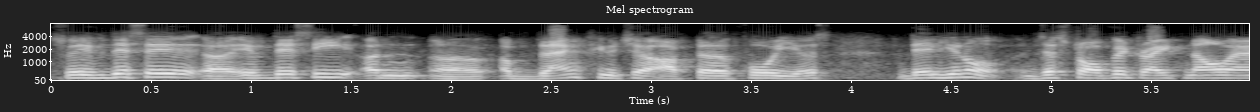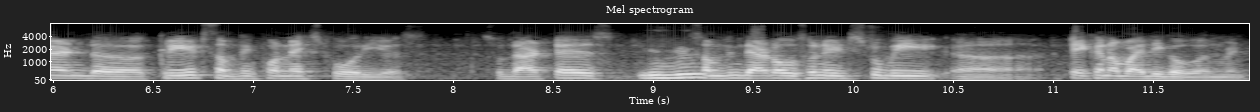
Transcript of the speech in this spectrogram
So if they say uh, if they see an, uh, a blank future after four years they'll you know just stop it right now and uh, create something for next four years. So that is Mhm. something that also needs to be uh, taken up by the government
